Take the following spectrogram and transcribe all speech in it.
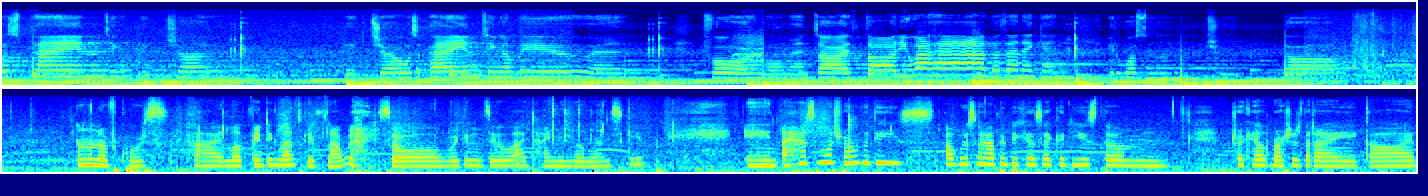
Was painting a picture. The picture was a painting of you, and for a moment I thought you were but then again, it wasn't true. And then, of course, I love painting landscapes now, so we're gonna do a tiny little landscape. And I had so much fun with these. I was so happy because I could use the um, brushes that I got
